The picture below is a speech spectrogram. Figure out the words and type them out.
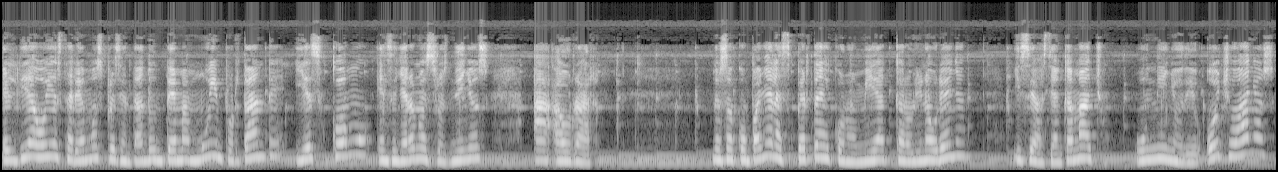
El día de hoy estaremos presentando un tema muy importante y es cómo enseñar a nuestros niños a ahorrar. Nos acompaña la experta en economía Carolina Ureña y Sebastián Camacho, un niño de 8 años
